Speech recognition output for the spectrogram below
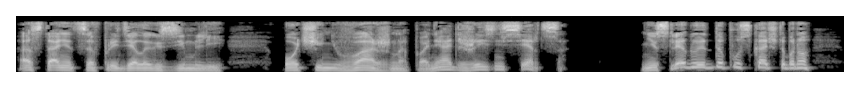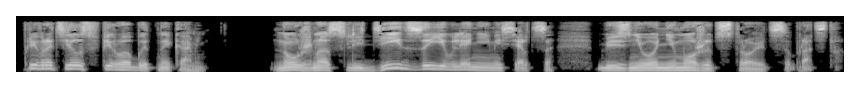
останется в пределах земли. Очень важно понять жизнь сердца. Не следует допускать, чтобы оно превратилось в первобытный камень. Нужно следить за явлениями сердца, без него не может строиться братство.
